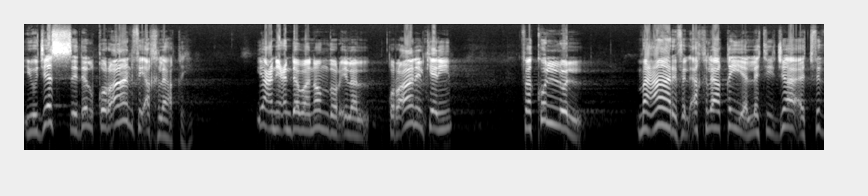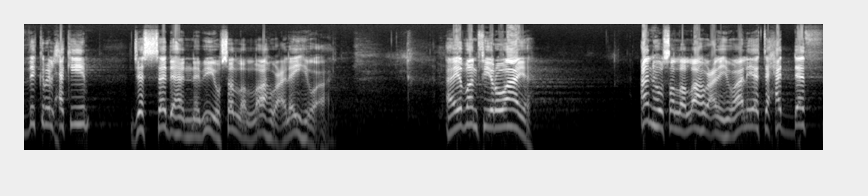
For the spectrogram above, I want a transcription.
يجسد القرآن في أخلاقه. يعني عندما ننظر إلى القرآن الكريم فكل المعارف الأخلاقية التي جاءت في الذكر الحكيم جسدها النبي صلى الله عليه وآله. أيضا في رواية عنه صلى الله عليه وآله يتحدث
